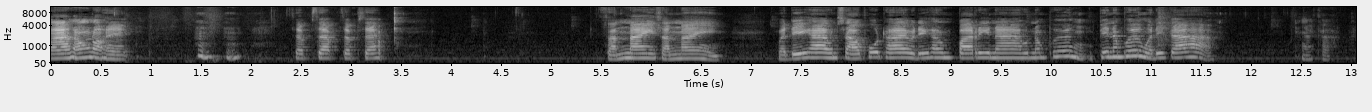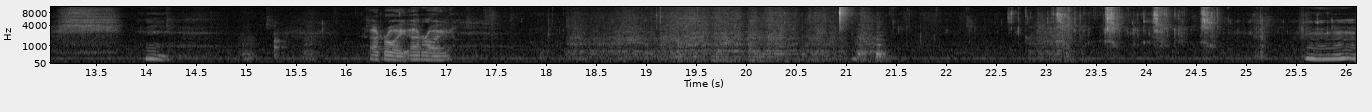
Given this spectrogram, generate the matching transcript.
มาน้องหน่อย แซบแซบแซบแซบสันในสันในสวัสดีค่ะคุณสาวพูดไทยสวัสดีค่ะคุณปารีนาคุณน้ำพึ่งพี่น้ำพึ่งสวัสดีจ้านะคะอืมอร่อยอร่อยอืม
